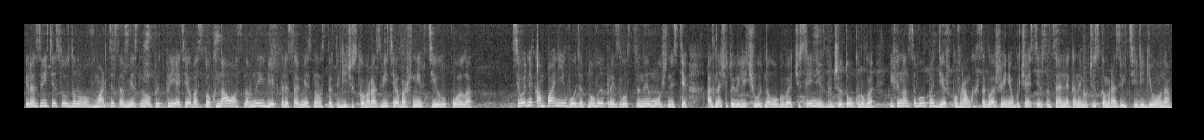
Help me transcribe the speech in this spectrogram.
и развитие созданного в марте совместного предприятия «Восток-НАО» – основные векторы совместного стратегического развития «Башнефти» и «Лукойла». Сегодня компании вводят новые производственные мощности, а значит увеличивают налоговые отчисления в бюджет округа и финансовую поддержку в рамках соглашения об участии в социально-экономическом развитии региона.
